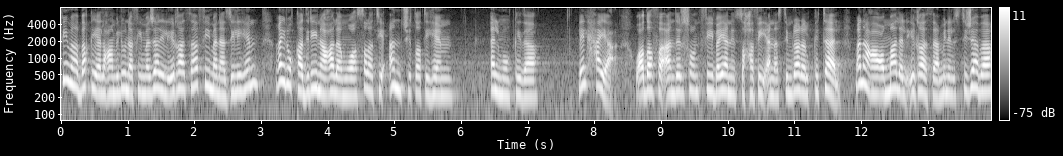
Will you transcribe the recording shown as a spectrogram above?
فيما بقي العاملون في مجال الإغاثة في منازلهم غير قادرين على مواصلة أنشطتهم المنقذة للحياة. وأضاف أندرسون في بيان صحفي أن استمرار القتال منع عمال الإغاثة من الاستجابة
